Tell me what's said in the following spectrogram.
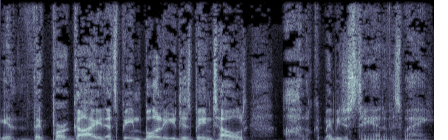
the poor guy that's being bullied is being told, ah, look, maybe just stay out of his way.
